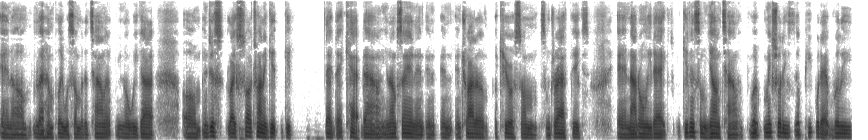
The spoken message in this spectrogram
and um, let him play with some of the talent, you know, we got um, and just like start trying to get get that that cap down, you know what I'm saying, and and and, and try to accrue some some draft picks, and not only that, get in some young talent, but make sure these are people that really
